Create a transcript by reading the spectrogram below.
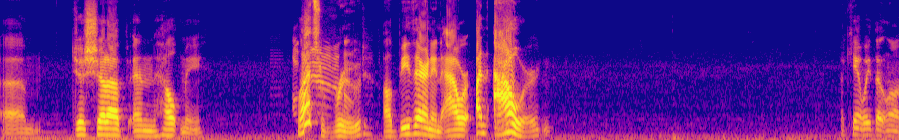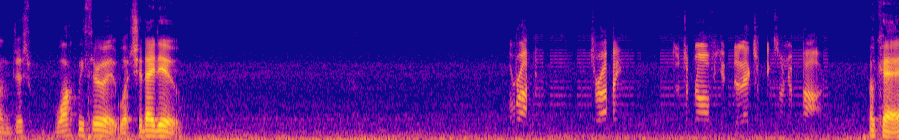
time? Um, just shut up and help me. Well, that's be there in a rude. I'll be there in an hour. An hour? I can't wait that long. Just walk me through it. What should I do? All right. Try to turn off your electrics on your car. Okay.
